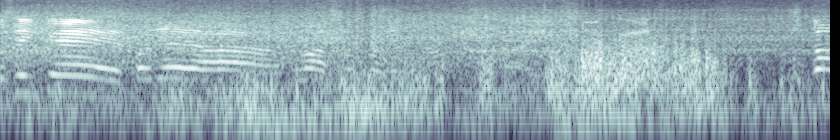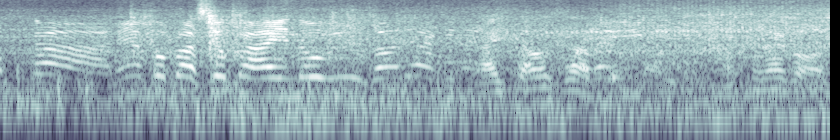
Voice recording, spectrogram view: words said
Você quer fazer a comprar seu carro aí novo e usado é aqui, né? Aí tá usado, pessoal. Esse negócio.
